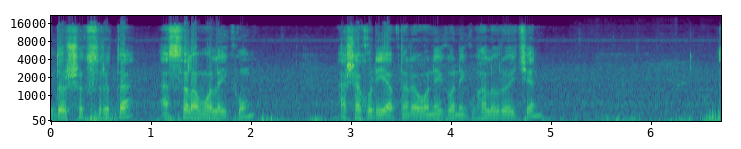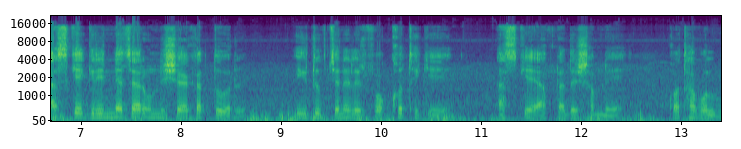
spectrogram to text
দর্শক শ্রোতা, আসসালামু আলাইকুম। আশা করি আপনারা অনেক অনেক ভালো রয়েছেন। আজকে গ্রিন নেচার উনিশশো একাত্তর ইউটিউব চ্যানেলের পক্ষ থেকে আজকে আপনাদের সামনে কথা বলব,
